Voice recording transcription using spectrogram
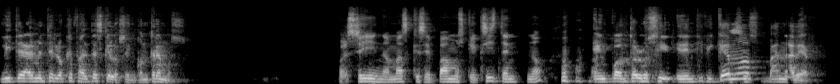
Literalmente lo que falta es que los encontremos. Pues sí, nada más que sepamos que existen, ¿no? En cuanto los identifiquemos, van a ver.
